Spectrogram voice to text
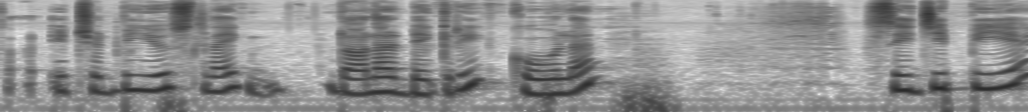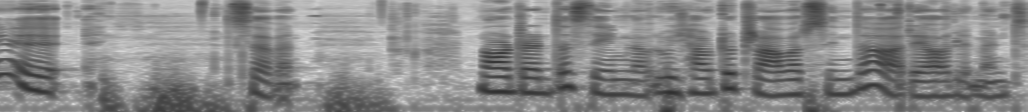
So it should be used like dollar degree colon CGPA 7 not at the same level. We have to traverse in the array elements.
